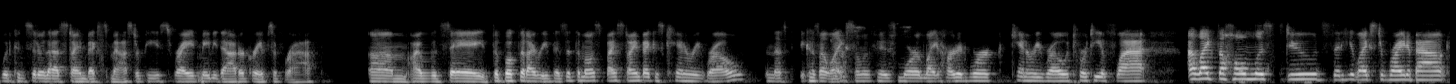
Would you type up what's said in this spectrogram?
would consider that Steinbeck's masterpiece, right? Maybe that or Grapes of Wrath. Um, I would say the book that I revisit the most by Steinbeck is Cannery Row, and that's because I like yes. some of his more lighthearted work. Cannery Row, Tortilla Flat. I like the homeless dudes that he likes to write about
